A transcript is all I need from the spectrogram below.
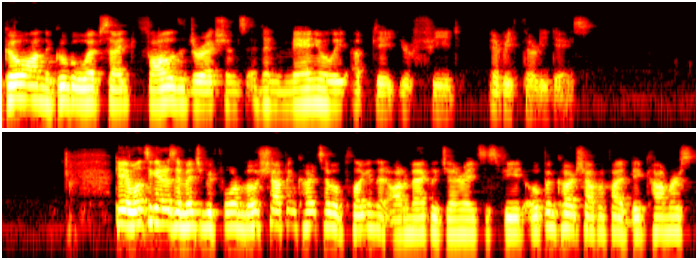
go on the Google website, follow the directions, and then manually update your feed every 30 days. Okay, once again, as I mentioned before, most shopping carts have a plugin that automatically generates this feed. OpenCart, Shopify, BigCommerce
